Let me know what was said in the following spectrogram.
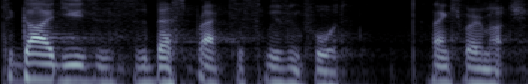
to guide users to the best practice moving forward. Thank you very much.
